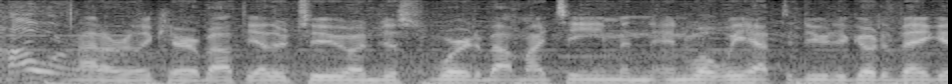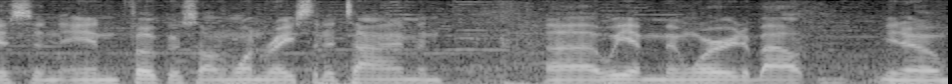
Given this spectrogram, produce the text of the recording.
power. I don't really care about the other two. I'm just worried about my team and, and what we have to do to go to Vegas and, and focus on one race at a time. And uh, we haven't been worried about you know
